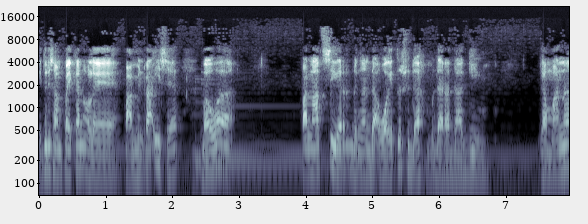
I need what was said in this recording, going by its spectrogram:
Itu disampaikan oleh Pak Amin Rais ya bahwa Pak Natsir dengan dakwah itu sudah mendarah daging. Yang mana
